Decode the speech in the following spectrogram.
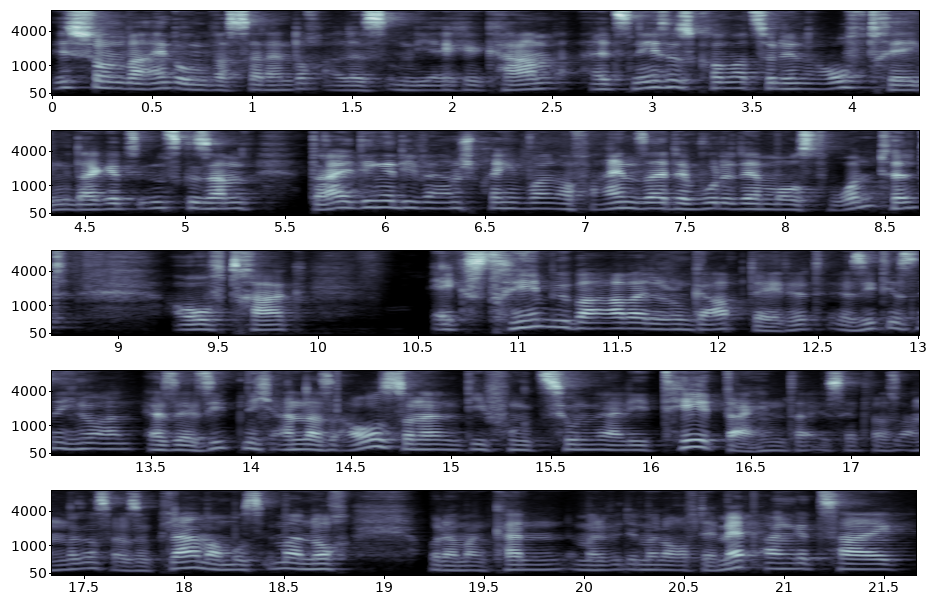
ist schon beeindruckend, was da dann doch alles um die Ecke kam. Als nächstes kommen wir zu den Aufträgen. Da gibt es insgesamt drei Dinge, die wir ansprechen wollen. Auf der einen Seite wurde der Most Wanted Auftrag extrem überarbeitet und geupdatet. Er sieht jetzt nicht nur an, also er sieht nicht anders aus, sondern die Funktionalität dahinter ist etwas anderes. Also klar, man muss immer noch oder man kann, man wird immer noch auf der Map angezeigt.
